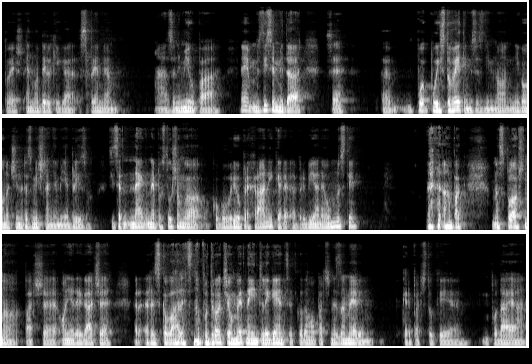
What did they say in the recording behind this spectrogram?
to je en model, ki ga spremljam. Eh, zanimiv pa. Ne, zdi se mi, da se po, poistovetim se z njim, no? njegov način razmišljanja mi je blizu. Sicer ne, ne poslušam ga, ko govori o prehrani, ker eh, prebija neumnosti, ampak nasplošno pač eh, on je drugače raziskovalec na področju umetne inteligence, tako da mu pač ne zamerim, ker pač tukaj eh, podaja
